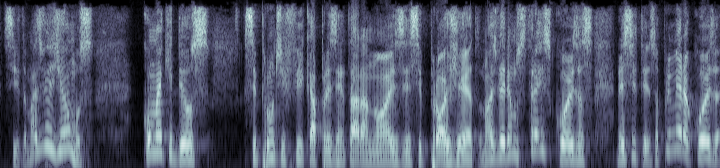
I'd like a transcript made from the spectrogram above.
cita. Mas vejamos como é que Deus se prontifica a apresentar a nós esse projeto. Nós veremos três coisas nesse texto. A primeira coisa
